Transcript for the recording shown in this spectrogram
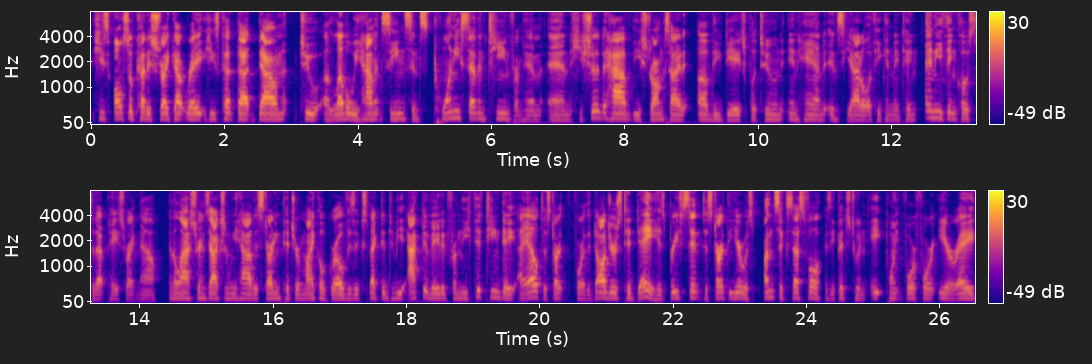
He's also cut his strikeout rate. He's cut that down to a level we haven't seen since 2017 from him, and he should have the strong side of the DH platoon in hand in Seattle if he can maintain anything close to that pace right now. And the last transaction we have is starting pitcher Michael Grove is expected to be activated from the 15 day IL to start for the Dodgers today. His brief stint to start the year was unsuccessful as he pitched to an 8.44 ERA,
